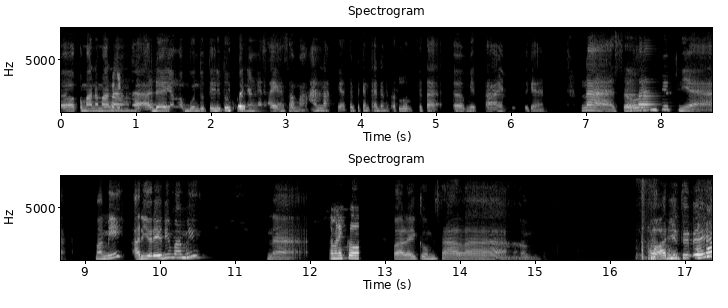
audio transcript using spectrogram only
uh, ke mana-mana nggak ada yang ngebuntutin itu bukan yang sayang sama anak ya, tapi kan kadang perlu kita uh, meet time gitu kan. Nah selanjutnya, Mami, are you ready Mami? Nah. Assalamualaikum. Waalaikumsalam. How are you today?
